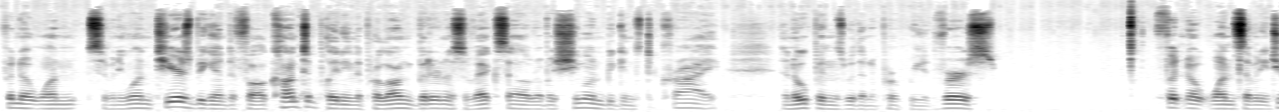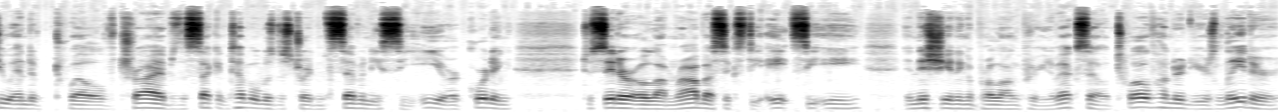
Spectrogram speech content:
Footnote 171 Tears began to fall. Contemplating the prolonged bitterness of exile, Rabbi Shimon begins to cry and opens with an appropriate verse. Footnote 172 End of 12 tribes. The second temple was destroyed in 70 CE, or according to Seder Olam Rabbah 68 CE, initiating a prolonged period of exile. 1200 years later,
